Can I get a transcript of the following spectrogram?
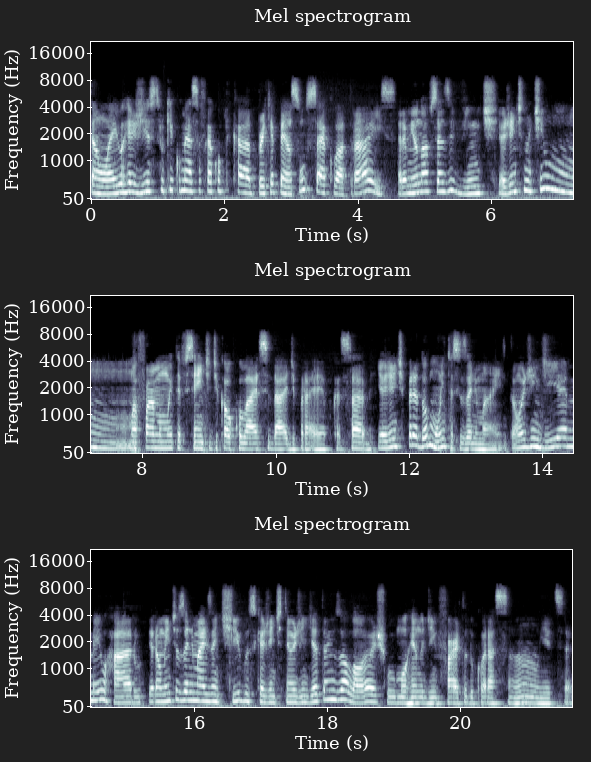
Então, aí o registro que começa a ficar complicado, porque pensa, um século atrás era 1920. A gente não tinha um- uma forma muito eficiente de calcular essa idade pra época, sabe? E a gente predou muito esses animais. Então, hoje em dia é meio raro. Geralmente os animais antigos que a gente tem hoje em dia estão em zoológico, morrendo de infarto do coração e etc.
